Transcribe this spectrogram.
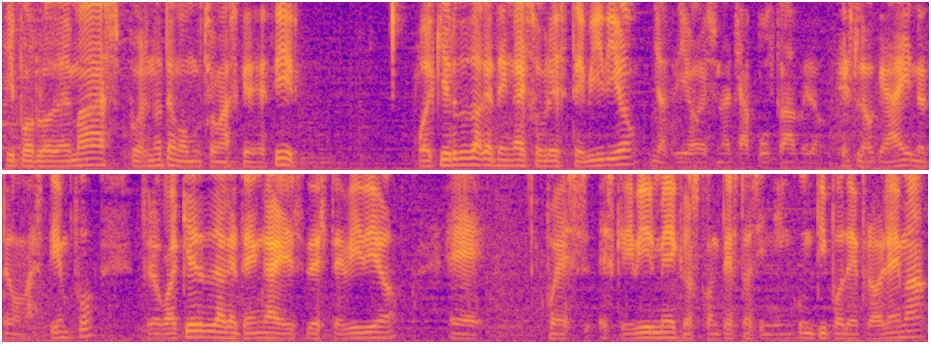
Y por lo demás, pues no tengo mucho más que decir. Cualquier duda que tengáis sobre este vídeo, ya te digo que es una chapuza, pero es lo que hay, no tengo más tiempo. Pero cualquier duda que tengáis de este vídeo, eh, pues escribirme que os contesto sin ningún tipo de problema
